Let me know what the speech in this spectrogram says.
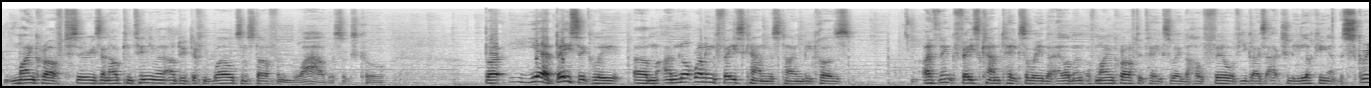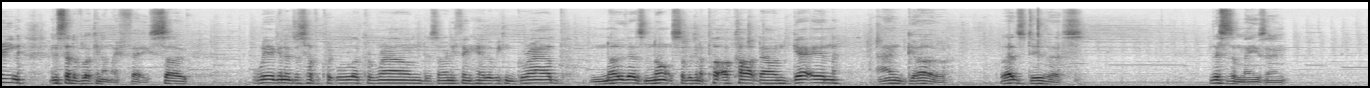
Minecraft series, and I'll continue and I'll do different worlds and stuff, and wow, this looks cool. But yeah, basically, um, I'm not running Facecam this time because I think Facecam takes away the element of Minecraft. It takes away the whole feel of you guys actually looking at the screen instead of looking at my face. So we're going to just have a quick look around. Is there anything here that we can grab? No, there's not. So we're going to put our cart down, get in, and go. Let's do this. This is amazing.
